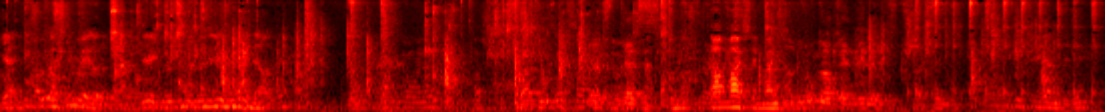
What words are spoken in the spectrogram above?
Ya hiç uğraştırmayalım. Direkt gözümün önüne yürümeyin abi. Tamam başlayayım ben. Yok kendine göre. Getireceğim dedi.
